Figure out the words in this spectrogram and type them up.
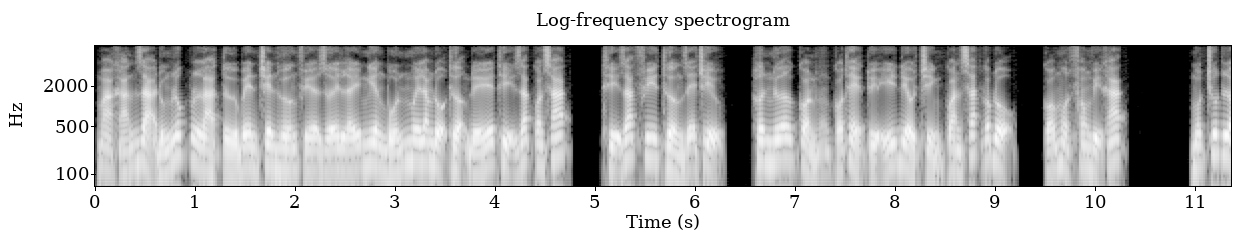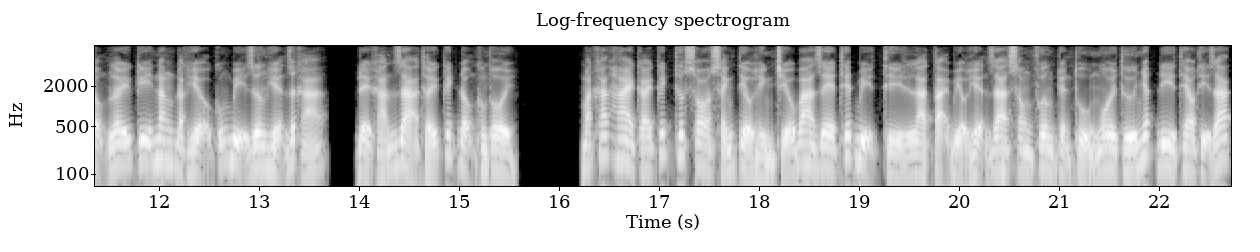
mà khán giả đúng lúc là từ bên trên hướng phía dưới lấy nghiêng 45 độ thượng đế thị giác quan sát, thị giác phi thường dễ chịu, hơn nữa còn có thể tùy ý điều chỉnh quan sát góc độ, có một phong vị khác. Một chút lộng lấy kỹ năng đặc hiệu cũng bị dương hiện rất khá, để khán giả thấy kích động không thôi. Mặt khác hai cái kích thước so sánh tiểu hình chiếu 3D thiết bị thì là tại biểu hiện ra song phương tuyển thủ ngôi thứ nhất đi theo thị giác.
